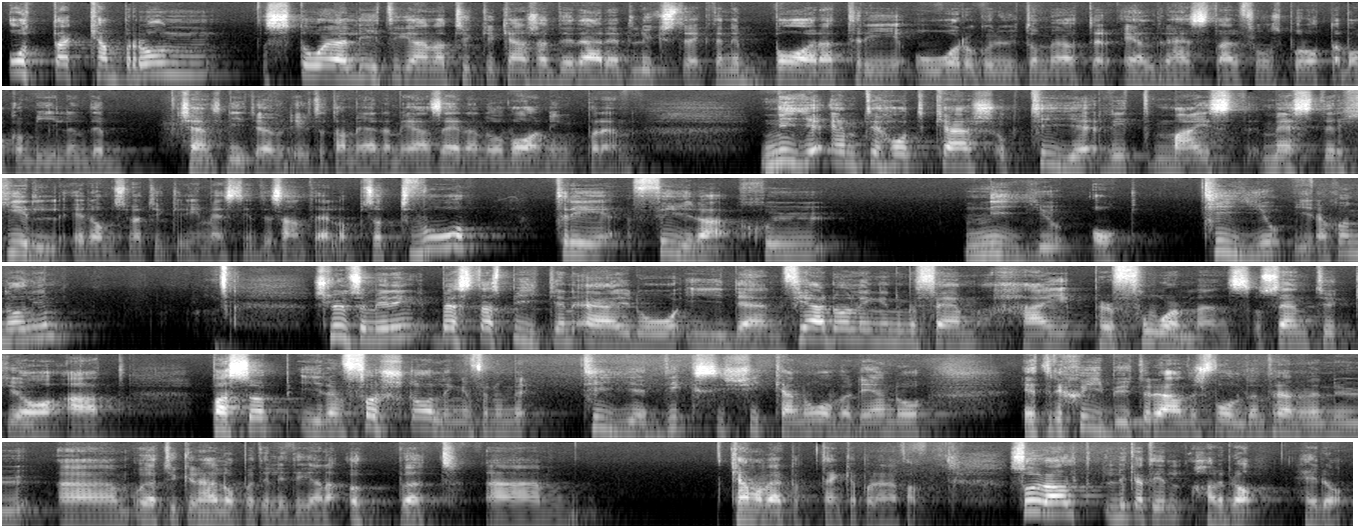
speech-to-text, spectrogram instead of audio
Åtta Cabron står jag lite grann och tycker kanske att det där är ett lyxstreck. Den är bara tre år och går ut och möter äldre hästar från spår 8 bakom bilen. Det Känns lite överdrivet att ta med den, men jag säger ändå varning på den. 9 MT Hot Cash och 10 Rittmeister Hill är de som jag tycker är mest intressanta i lopp. Så 2, 3, 4, 7, 9 och 10 i den sjunde avdelningen. Slutsummering. Bästa spiken är ju då i den fjärde avdelningen nummer 5, High Performance. Och sen tycker jag att passa upp i den första avdelningen för nummer 10 Dixie Chicanover. Det är ändå ett regibyte där Anders Wolden tränar nu um, och jag tycker det här loppet är lite grann öppet. Um, kan vara värt att tänka på det i alla fall. Så är allt. Lycka till. Ha det bra. Hej då.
